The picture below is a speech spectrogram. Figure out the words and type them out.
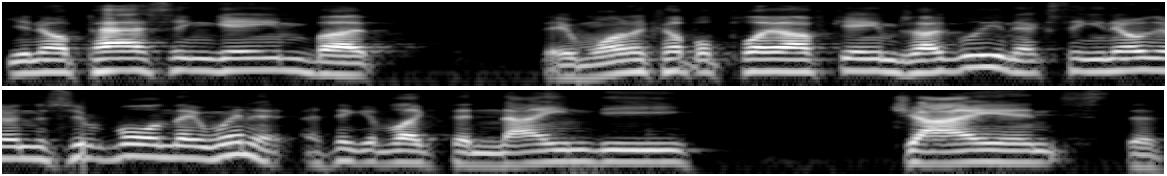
you know, passing game, but they won a couple playoff games ugly. Next thing you know, they're in the Super Bowl and they win it. I think of like the 90 Giants, the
